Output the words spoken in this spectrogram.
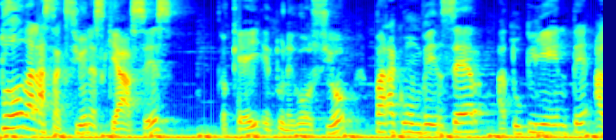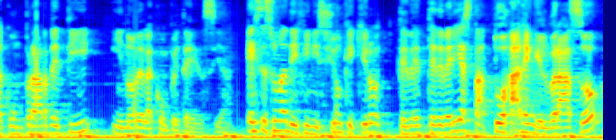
todas las acciones que haces, ¿ok? En tu negocio para convencer a tu cliente a comprar de ti y no de la competencia. Esa es una definición que quiero, te, te deberías tatuar en el brazo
